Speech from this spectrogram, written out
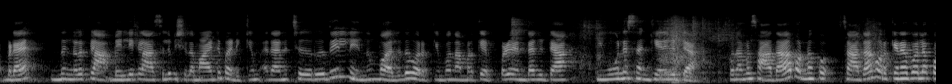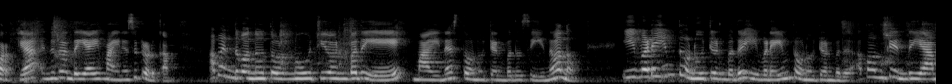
ഇവിടെ നിങ്ങൾ ക്ലാ വലിയ ക്ലാസ്സിൽ വിശദമായിട്ട് പഠിക്കും. അതാണ് ചെറുതിൽ നിന്നും വലുത് കുറയ്ക്കുമ്പോൾ നമ്മൾക്ക് എപ്പോഴും എന്താ കിട്ടുക? ന്യൂനസംഖ്യയാണ് കിട്ടുക. അപ്പോൾ നമ്മൾ സാധാ പറഞ്ഞ സാധാ കുറയ്ക്കണ പോലെ കുറയ്ക്കുക. എന്നിട്ട് എന്ത് ചെയ്യുക ഈ മൈനസ് ഇട്ട് കൊടുക്കാം. അപ്പോൾ എന്ത് വന്നു? തൊണ്ണൂറ്റി ഒൻപത് എ മൈനസ് തൊണ്ണൂറ്റൊൻപത് സി എന്ന് വന്നു. ഇവിടെയും തൊണ്ണൂറ്റൊൻപത് ഇവിടെയും തൊണ്ണൂറ്റൊൻപത് അപ്പോൾ നമുക്ക് എന്ത് ചെയ്യാം?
